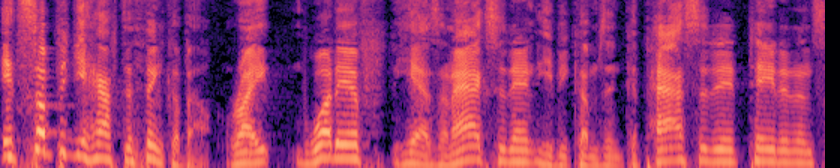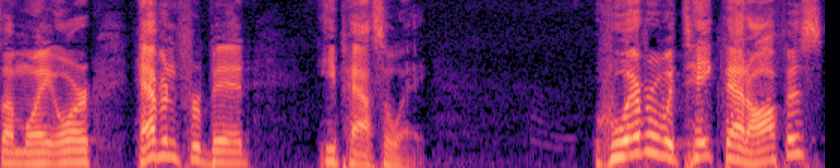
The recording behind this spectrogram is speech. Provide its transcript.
it's something you have to think about, right? What if he has an accident, he becomes incapacitated in some way, or heaven forbid, he pass away? Whoever would take that office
